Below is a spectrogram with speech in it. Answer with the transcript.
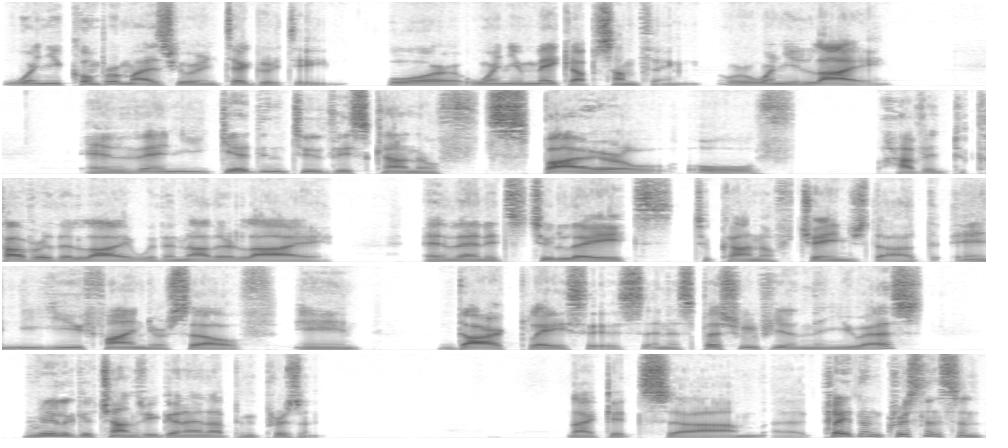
when you compromise your integrity, or when you make up something, or when you lie, and then you get into this kind of spiral of having to cover the lie with another lie, and then it's too late to kind of change that, and you find yourself in dark places, and especially if you're in the U.S., really good chance you're going to end up in prison. Like it's um, uh, Clayton Christensen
